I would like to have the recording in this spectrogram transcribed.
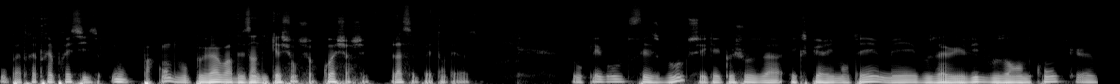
ou pas très très précises. Ou par contre, vous pouvez avoir des indications sur quoi chercher. Là, ça peut être intéressant. Donc les groupes Facebook, c'est quelque chose à expérimenter, mais vous allez vite vous en rendre compte que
